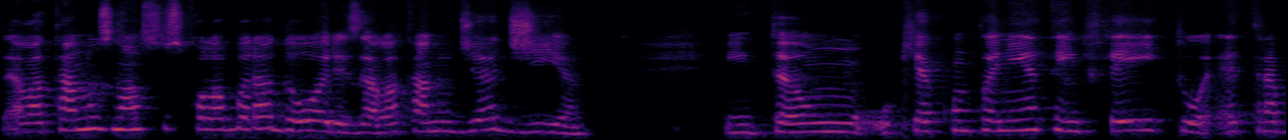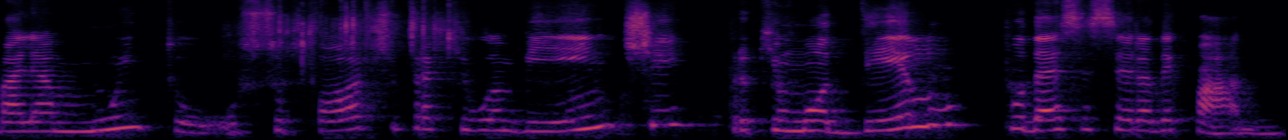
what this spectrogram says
ela está nos nossos colaboradores, ela está no dia a dia. Então, o que a companhia tem feito é trabalhar muito o suporte para que o ambiente, para que o modelo pudesse ser adequado,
